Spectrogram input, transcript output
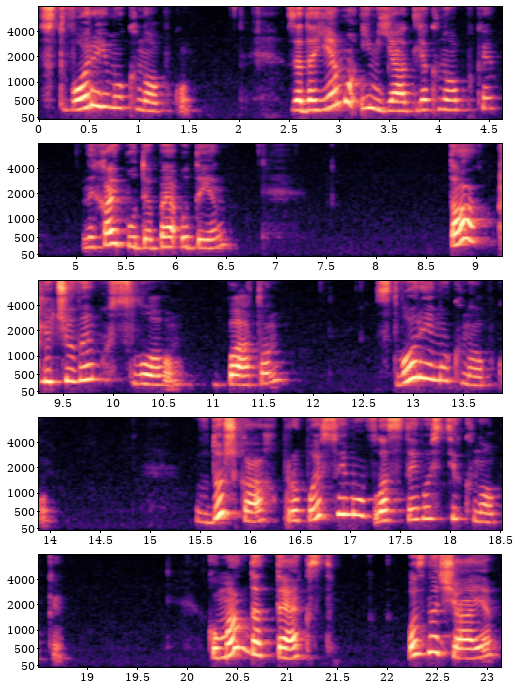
створюємо кнопку. Задаємо ім'я для кнопки, нехай буде B1 та ключовим словом Button створюємо кнопку. В дужках прописуємо властивості кнопки. Команда Текст означає,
